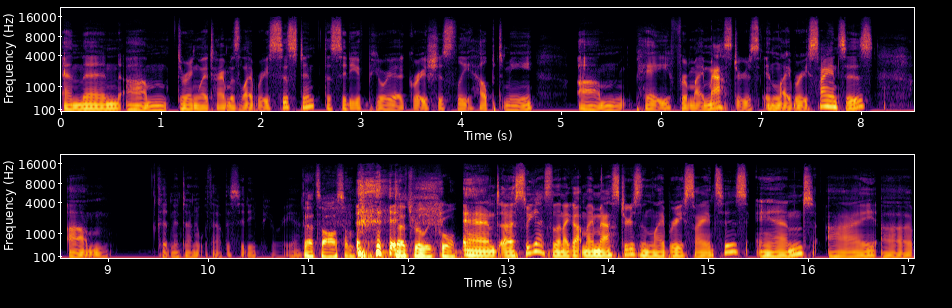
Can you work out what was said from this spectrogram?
And then um, during my time as library assistant, the city of Peoria graciously helped me um, pay for my master's in library sciences. Um, couldn't have done it without the city of Peoria. That's awesome. That's really cool. And uh, so yeah, so then I got my master's in library sciences, and I uh,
